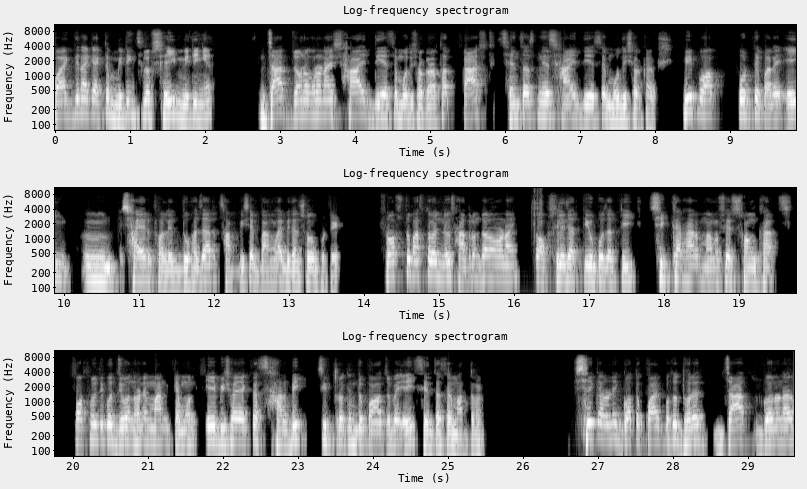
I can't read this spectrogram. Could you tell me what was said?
কয়েকদিন আগে একটা মিটিং ছিল, সেই মিটিং এ যার জনগণনায় সায় দিয়েছে মোদী সরকার, অর্থাৎ কাস্ট সেন্সাস নিয়ে সায় দিয়েছে মোদী সরকার। কি প্রভাব পড়তে পারে এই সায়ের ফলে দু হাজার ছাব্বিশে বাংলা বিধানসভা ভোটে? প্রশ্ন বাস্তবায়ন সাধারণ জনগণনায় তফসিলি জাতি, উপজাতি, শিক্ষার হার, মানুষের সংখ্যা, অর্থনৈতিক ও জীবন ধারণের মান কেমন? এ বিষয়ে একটা সার্বিক চিত্র কিন্তু পাওয়া যাবে এই সেন্সাসের মাধ্যমে। সেই কারণে গত কয়েক বছর ধরে জাত গণনার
